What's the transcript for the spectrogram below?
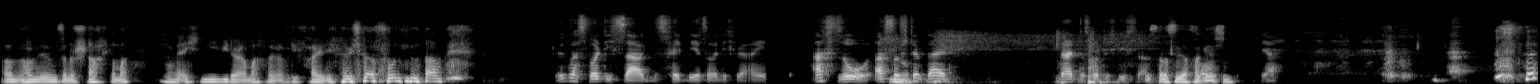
Und dann haben wir irgendwie so eine Schlacht gemacht. Das haben wir echt nie wieder gemacht, weil wir die Pfeile nicht mehr wieder erfunden haben. Irgendwas wollte ich sagen, das fällt mir jetzt aber nicht mehr ein. Ach so, ach so, Ja. stimmt, nein. Nein, das wollte ich nicht sagen. Das hast du wieder vergessen. Ja.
